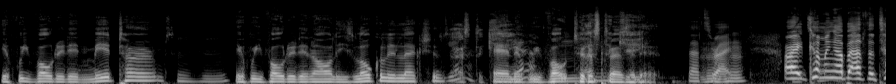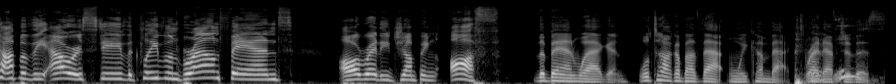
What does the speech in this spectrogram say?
if we voted in midterms, hmm if we voted in all these local elections, That's the key. and if we vote to That's the the key. president. That's right. All right, coming up at the top of the hour, Steve, the Cleveland Brown fans already jumping off the bandwagon. We'll talk about that when we come back right after this.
